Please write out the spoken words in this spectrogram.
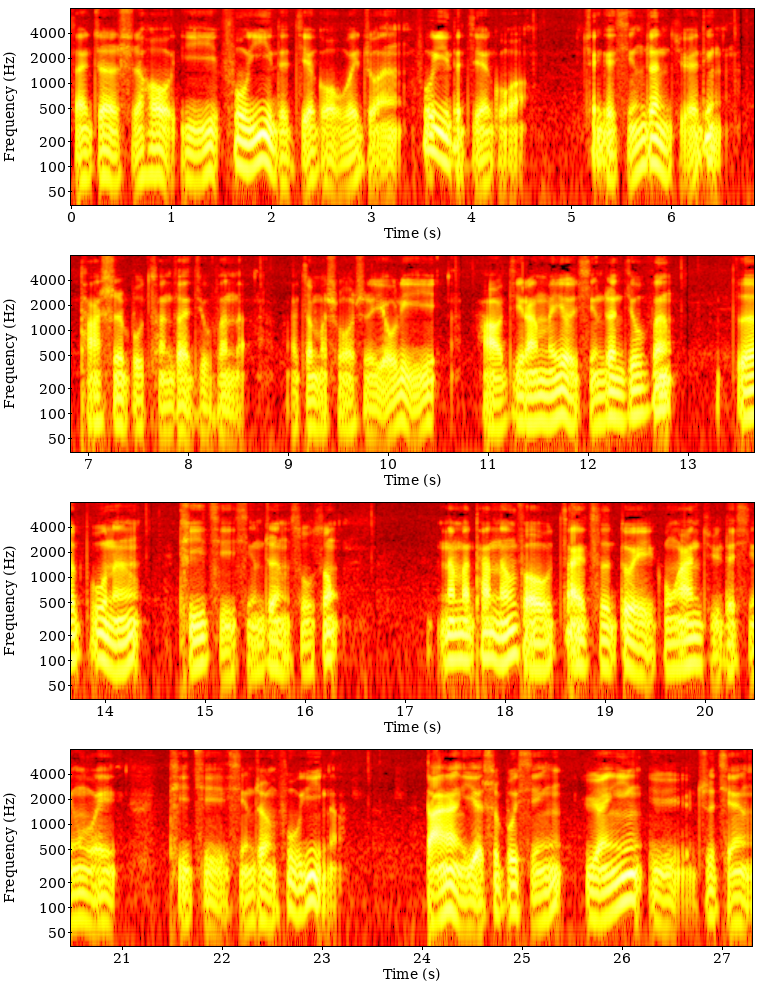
在这时候以复议的结果为准。复议的结果，这个行政决定它是不存在纠纷的啊，这么说是有理。好，既然没有行政纠纷，则不能提起行政诉讼。那么他能否再次对公安局的行为？提起行政复议呢？答案也是不行，原因与之前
